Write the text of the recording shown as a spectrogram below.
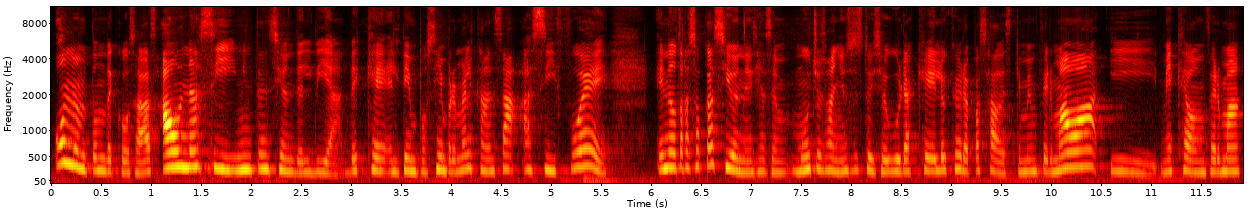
un montón de cosas, aún así mi intención del día de que el tiempo siempre me alcanza, así fue. En otras ocasiones, y hace muchos años estoy segura que lo que hubiera pasado es que me enfermaba y me quedaba enferma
